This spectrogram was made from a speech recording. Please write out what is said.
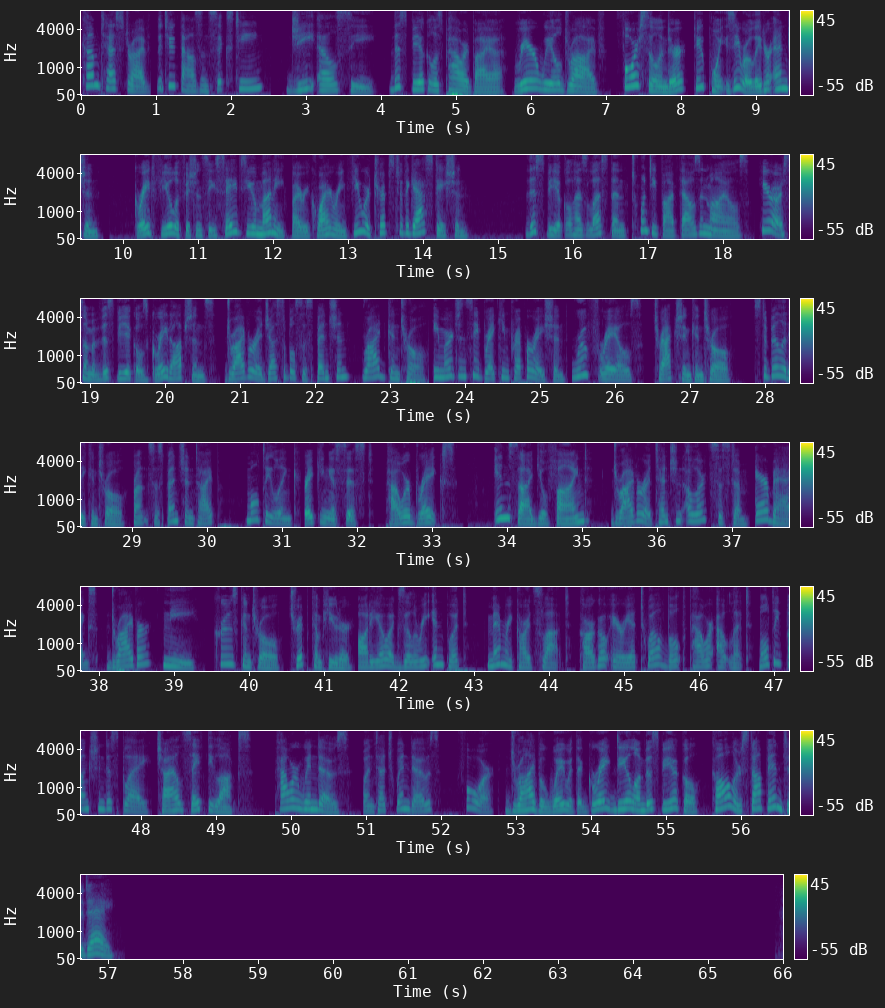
Come test drive the 2016 GLC. This vehicle is powered by a rear-wheel drive, four-cylinder, 2.0-liter engine. Great fuel efficiency saves you money by requiring fewer trips to the gas station. This vehicle has less than 25,000 miles. Here are some of this vehicle's great options. Driver adjustable suspension, ride control, emergency braking preparation, roof rails, traction control, stability control, front suspension type, multi-link, braking assist, power brakes. Inside you'll find driver attention alert system, airbags, driver, knee, cruise control, trip computer, audio auxiliary input, memory card slot, cargo area 12 volt power outlet, multifunction display, child safety locks, power windows, one touch windows, 4. Drive away with a great deal on this vehicle. Call or stop in today.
